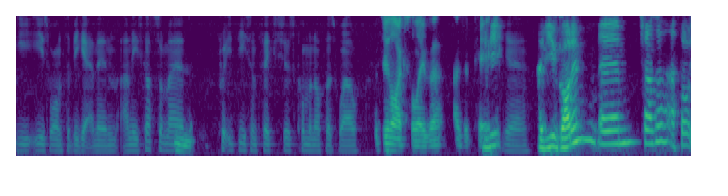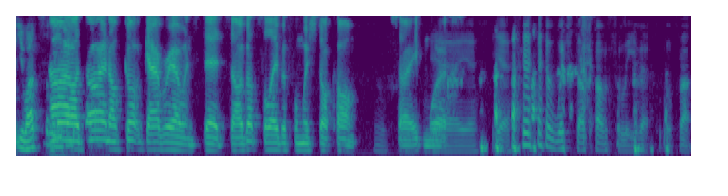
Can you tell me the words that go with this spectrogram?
he, he's one to be getting in, and he's got some uh, Mm. pretty decent fixtures coming up as well. I do like Saliba as a Have pick. you, Yeah. have you got him, um, Chazza? I thought you had some. No, I don't. I've got Gabriel instead. So I got Saliba from wish.com. So even worse. Yeah, yeah, yeah. Wish.com Saliba. Love that.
